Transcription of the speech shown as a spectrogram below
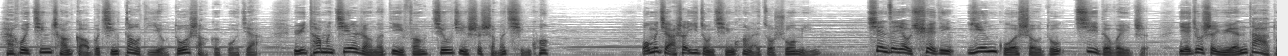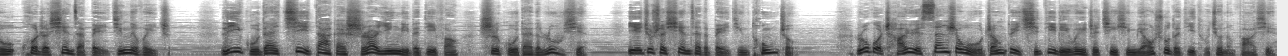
还会经常搞不清到底有多少个国家与他们接壤的地方究竟是什么情况。我们假设一种情况来做说明：现在要确定燕国首都蓟的位置，也就是元大都或者现在北京的位置。离古代蓟大概十二英里的地方是古代的路线，也就是现在的北京通州。如果查阅三十五张对其地理位置进行描述的地图，就能发现，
